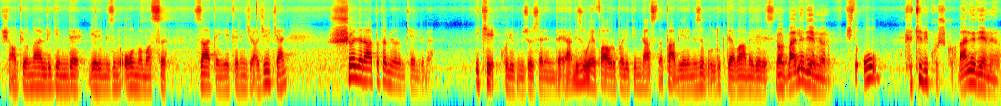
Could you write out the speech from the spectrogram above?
Şampiyonlar Ligi'nde yerimizin olmaması zaten yeterince acıyken şöyle rahatlatamıyorum kendimi iki kulübümüz özelinde. Ya biz UEFA Avrupa Ligi'nde aslında tam yerimizi bulduk, devam ederiz. Yok ben ne diyemiyorum. İşte o kötü bir kuşku. Ben ne diyemiyorum.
